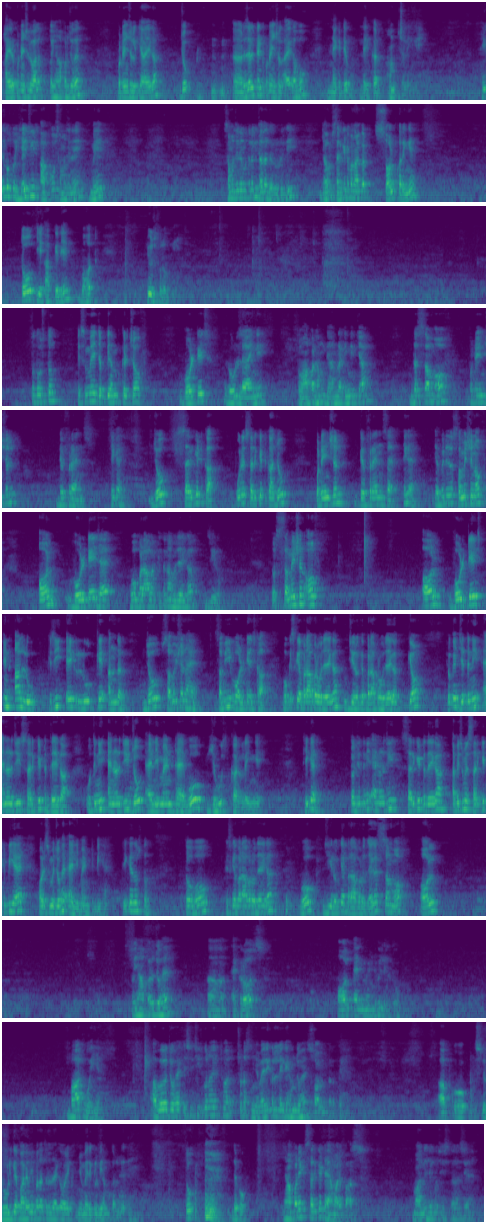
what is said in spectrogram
हायर पोटेंशियल वाला तो यहाँ पर जो है पोटेंशियल क्या आएगा? जो रिजल्टेंट पोटेंशियल आएगा, वो नेगेटिव लेकर हम चलेंगे। ठीक है दोस्तों, ये चीज़ आपको समझने में समझने में मतलब कि ज़्यादा ज़रूरी थी। जब हम सर्किट बनाकर सॉल्व करेंगे तो ये आपके लिए बहुत यूजफुल होगी। तो दोस्तों, इसमें जब भी हम क्रिच ऑफ़ वोल्टेज रूल लगाएँगे तो वहाँ पर हम ध्यान रखेंगे क्या? The sum of potential difference ठीक है? जो सर्किट का, पूरे सर्किट का जो पोटेंशियल डिफरेंस है, ठीक है? या फिर जो समीशन ऑफ़ ऑल वोल्टेज है, वो बराबर कितना हो जाएगा? ज़ीरो तो summation of all voltage in a loop किसी एक लूप के अंदर जो समीशन है, सभी वोल्टेज का, वो किसके बराबर हो जाएगा? ज़ीरो के बराबर हो जाएगा। क्यों? क्योंकि जितनी एनर्जी सर्किट देगा, उतनी एनर्जी जो एलिमेंट है, वो यूज़ कर लेंगे। ठीक है? तो जितनी एनर्जी सर्किट देगा, अब इसमें सर्किट भी है और इसमें जो है एलिमेंट भी है। ठीक है दोस्तों? तो वो किसके बराबर हो जाएगा? वो ज़ीरो के बराबर हो जाएगा। सम ऑफ़ ऑल तो यहाँ पर जो है अक्रॉस ऑल एलिमेंट भी लिख दो। बात वही है। अब जो है, इसी चीज़ को ना एक छोटा सा न्यूमेरिकल लेके हम जो है सॉल्व करते हैं। आपको इस रूल के बारे में पता चल जाएगा और एक न्यूमेरिकल भी हम कर लेते हैं। तो देखो, यहाँ पर एक सर्किट है हमारे पास। मान लीजिए कुछ इस तरह से है।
